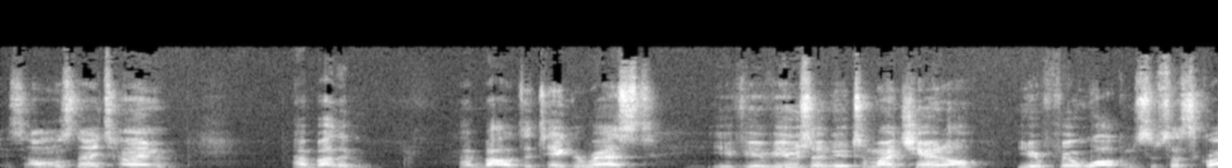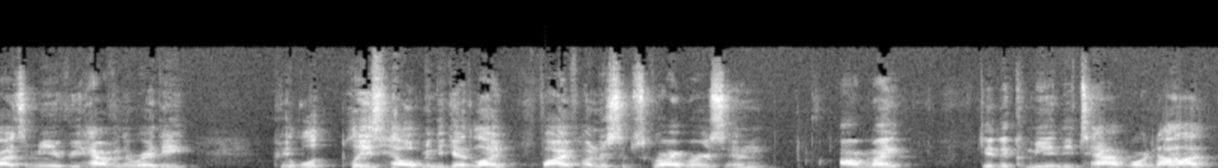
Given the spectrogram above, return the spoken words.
it's almost nighttime. I'm about to about to take a rest if your viewers are new to my channel, you feel welcome to subscribe to me if you haven't already. Please help me to get like 500 subscribers and I might get a community tab or not.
